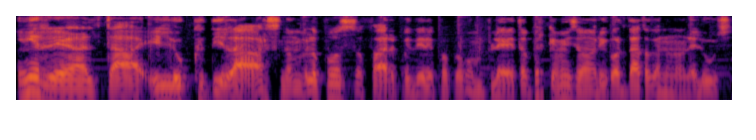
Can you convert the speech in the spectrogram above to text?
in realtà il look di Lars non ve lo posso far vedere proprio completo perché mi sono ricordato che non ho le luci.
